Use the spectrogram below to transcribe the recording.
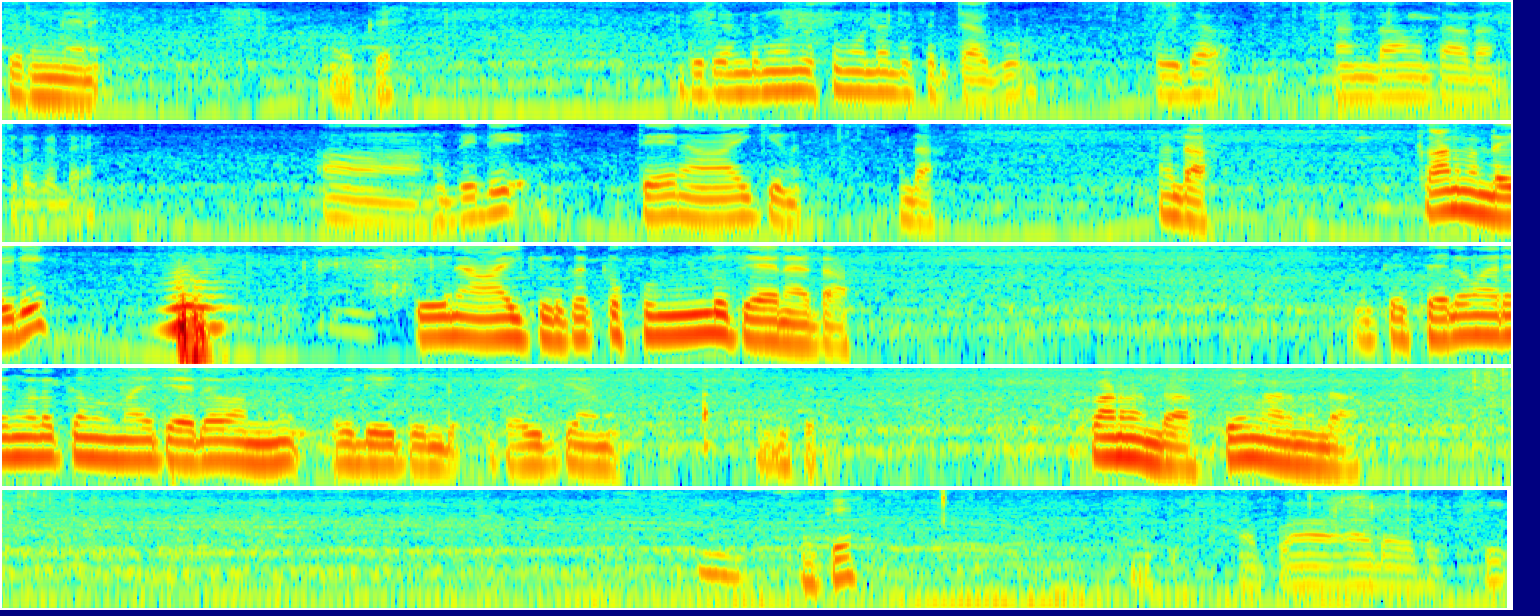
ചെറുങ്ങനെ. ഓക്കെ ഇത് രണ്ട് മൂന്ന് ദിവസം കൊണ്ട് തന്നെ സെറ്റാക്കും അപ്പോൾ ഇത് രണ്ടാമത്തെ അവിടെ കിടക്കട്ടെ. ആ ഇതിൽ തേൻ ആയിക്കണ്. കണ്ടാ? കണ്ടാ? കാണുന്നുണ്ടോ ഇതിൽ തേൻ ആയിക്കണ്. ഇതൊക്കെ ഫുള്ള് തേനാട്ടാ. ഒക്കെ ചില മരങ്ങളൊക്കെ നന്നായിട്ട് ഇല വന്ന് റെഡി ആയിട്ടുണ്ട്. അതിന്റെയാണ് കാണുന്നുണ്ടോ? തേൻ കാണുന്നുണ്ടോ? ഓക്കെ. അപ്പോൾ അവിടെ അടച്ച്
